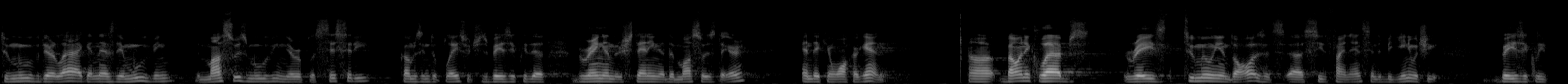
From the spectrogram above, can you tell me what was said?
to move their leg. And as they're moving, the muscle is moving, neuroplasticity comes into place, which is basically the brain understanding that the muscle is there, and they can walk again. Uh, Bionik Labs raised $2 million. It's uh, seed finance in the beginning, which basically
